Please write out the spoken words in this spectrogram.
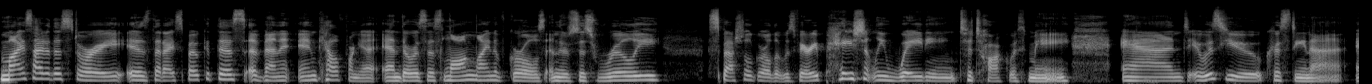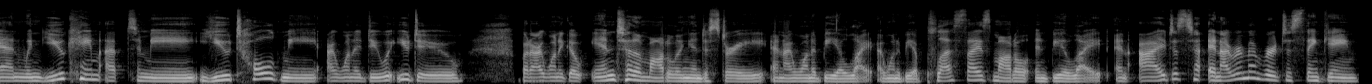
My side of the story is that I spoke at this event in California and there was this long line of girls and there's this really special girl that was very patiently waiting to talk with me. And it was you, Christina. And when you came up to me, you told me, I want to do what you do, but I want to go into the modeling industry and I want to be a light. I want to be a plus size model and be a light. And I just, and I remember just thinking,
